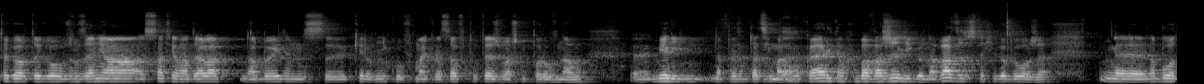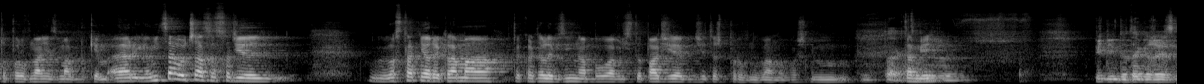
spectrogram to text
tego, tego urządzenia Satya Nadella albo jeden z kierowników Microsoftu też właśnie porównał mieli na prezentacji Tak. MacBooka Air i tam chyba ważyli go na wadze, coś takiego było, że e, no było to porównanie z MacBookiem Air i oni cały czas w zasadzie Ostatnia reklama taka telewizyjna była w listopadzie, gdzie też porównywano właśnie. Tak, Tam je- że pili do tego, że jest,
